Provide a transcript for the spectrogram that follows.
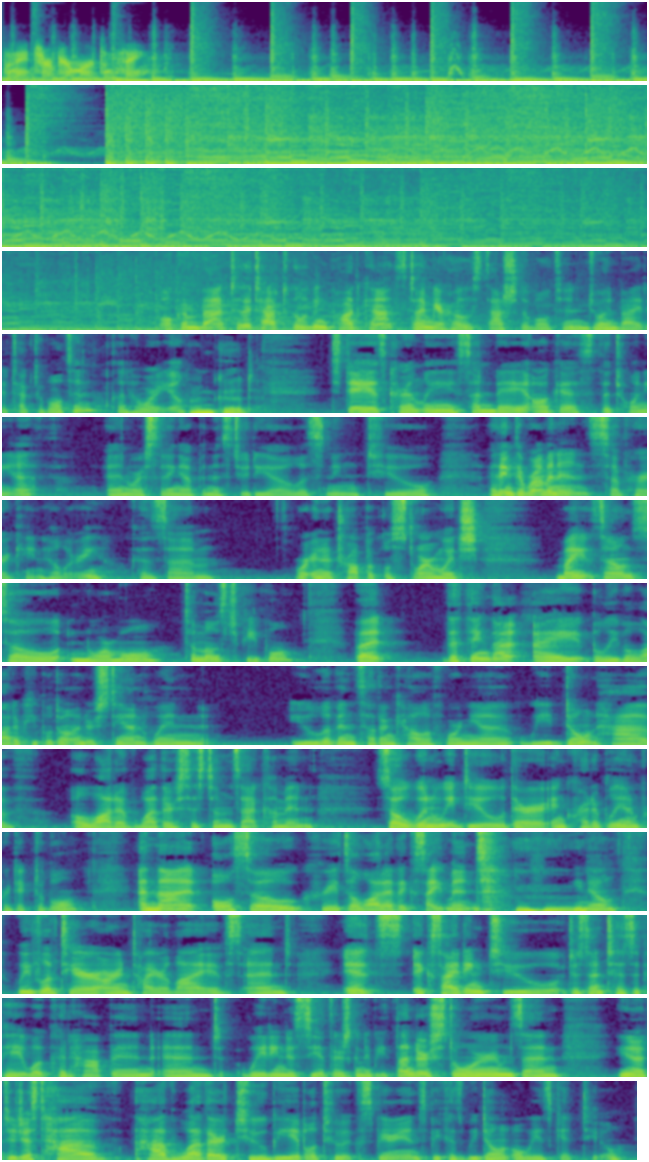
the nature of your emergency? Welcome back to the Tactical Living Podcast. I'm your host, Ashlie Walton, joined by Detective Walton. Glenn, how are you? I'm good. Today is currently Sunday, August the 20th, and we're sitting up in the studio listening to, I think, the remnants of Hurricane Hilary, because um, we're in a tropical storm, which might sound so normal to most people. But the thing that I believe a lot of people don't understand when you live in Southern California, we don't have a lot of weather systems that come in. So when we do, they're incredibly unpredictable. And that also creates a lot of excitement. You know, we've lived here our entire lives and it's exciting to just anticipate what could happen and waiting to see if there's going to be thunderstorms and you know to just have have weather to be able to experience because we don't always get to.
